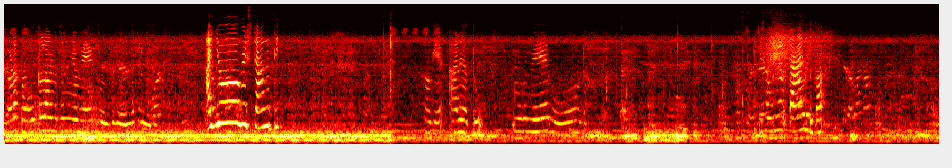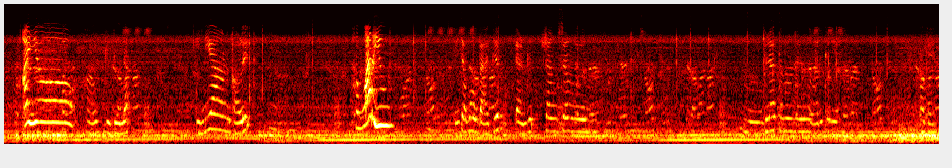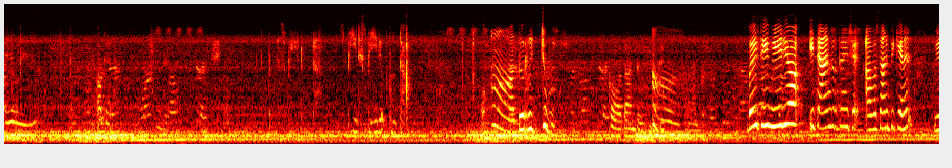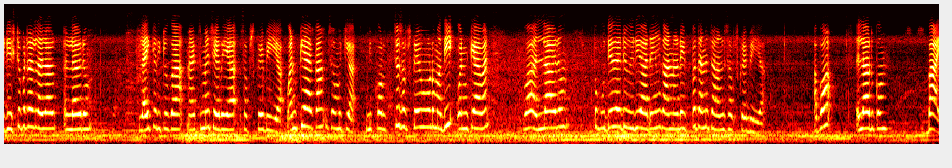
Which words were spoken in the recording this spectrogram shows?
ഇവിടെ തോക്കുള്ളതുകൊണ്ട് തന്നെ ഞാൻ വേഗം തോൽപ്പിക്കും. എന്നിട്ടില്ല അയ്യോ ഗൈസ് ടാങ്കെത്തി ഓക്കെ ആൾ കത്തു. നമുക്ക് നേരെ ഓടാം ടാങ്ക് എടുക്കാം അയ്യോ അത് കിട്ടിയില്ല ഇനിയാണ് കളി How are you? ഇതപ്പോ ബാക്ക് രണ്ട് സംസം മുമ്പിലെത്തണുണ്ടെന്ന് ആർക്കറിയാം ഓക്കെ അതിനെ പറഞ്ഞു ഓക്കെ സ്പീഡ് സ്പീഡ് സ്പീഡ് ഉണ്ടാ ആ തെറിച്ചു പോയി. കോതാണ്ട്. ബൈസ് ഈ വീഡിയോ ഈ ടാങ്ക് എടുത്തതിന് വീഡിയോ ഇഷ്ടപ്പെട്ട എല്ലാ- എല്ലാവരും ലൈക്ക് അടിക്കുക മാക്സിമം ഷെയർ ചെയ്യുക സബ്സ്ക്രൈബ് ചെയ്യുക. വൺ കെ ആക്കാൻ ശ്രമിക്കുക. ഇനി കുറച്ച് സബ്സ്ക്രൈബ് കൂടെ മതി വൺ കെ ആവാൻ. അപ്പോൾ എല്ലാവരും ഇപ്പോൾ പുതിയതായിട്ട് വീഡിയോ ആരെങ്കിലും കാണാതെ ഇപ്പോൾ തന്നെ ചാനൽ സബ്സ്ക്രൈബ് ചെയ്യുക. അപ്പോൾ എല്ലാവർക്കും ബൈ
